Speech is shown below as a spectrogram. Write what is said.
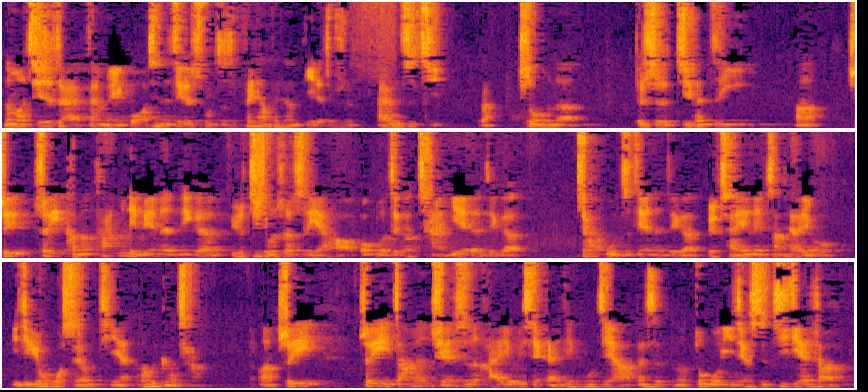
那么其实，在在美国现在这个数字是非常非常低的，就是百分之几，对吧？是我们的就是几分之一啊。所以，所以可能他们那边的那个，比如基础设施也好，包括这个产业的这个相互之间的这个，比如产业链上下游以及用户使用的体验可能会更差，啊，所以，所以咱们确实还有一些改进空间啊。但是，可能中国已经是基建上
